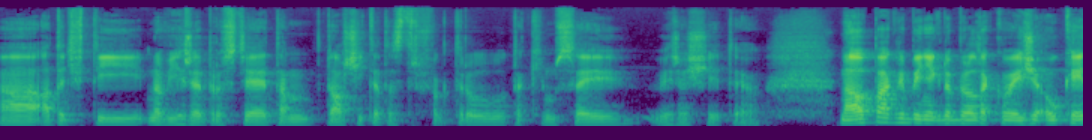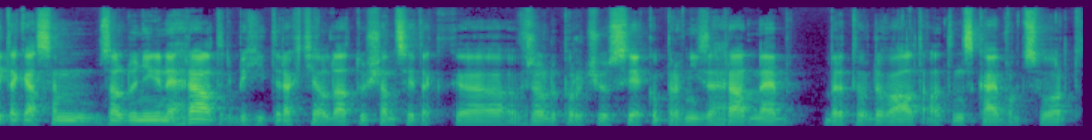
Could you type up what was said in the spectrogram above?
A, a teď v té nové hře prostě je tam další katastrofa, kterou taky musí vyřešit. Jo. Naopak, kdyby někdo byl takový, že OK, tak já jsem Zeldu nikdy nehrál, teď bych jí teda chtěl dát tu šanci, tak uh, vřel doporučuji si jako první zahrát ne Breath of the Wild, ale ten Skyward Sword,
